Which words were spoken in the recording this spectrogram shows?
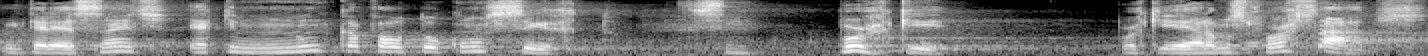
interessante é que nunca faltou conserto. Sim. Por quê? Porque éramos forçados.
